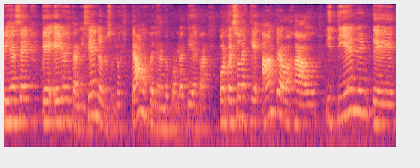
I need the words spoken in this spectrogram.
Fíjense que ellos están diciendo, nosotros estamos peleando por la tierra, por personas que han trabajado y tienen eh,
